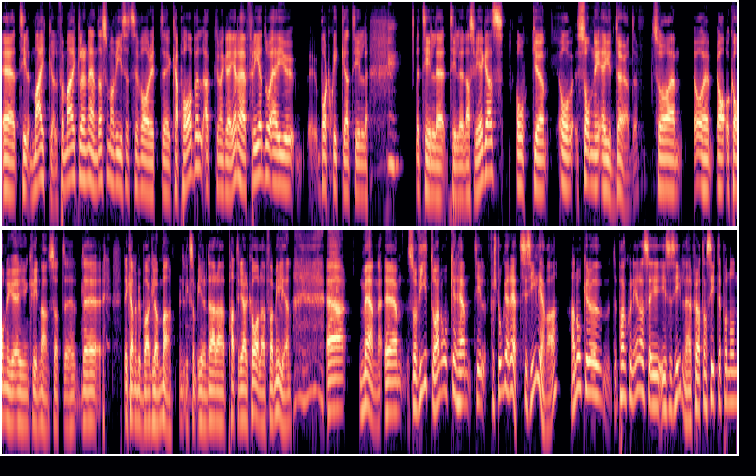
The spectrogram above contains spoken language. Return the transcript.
eh, till Michael. För Michael är den enda som har visat sig varit eh, kapabel att kunna greja det här. Fredo är ju eh, bortskickad till till, till Las Vegas och, eh, och Sonny är ju död. Så, eh, och, eh, ja, och Conny är ju en kvinna så att det, det kan de ju bara glömma liksom i den där patriarkala familjen. Eh, Men, eh, så Vito han åker hem till, förstod jag rätt, Sicilien va? Han åker och pensionerar sig i, Sicilien för att han sitter på någon,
